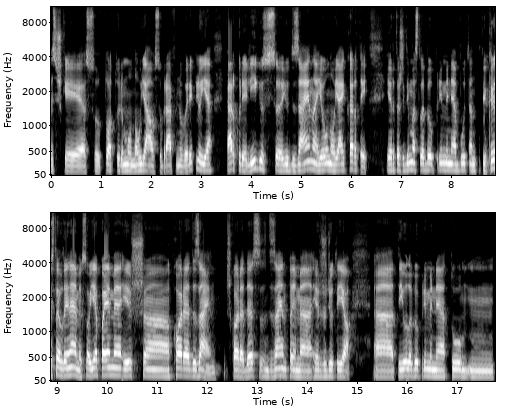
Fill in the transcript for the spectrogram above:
visiškai su tuo turimu naujausiu grafiniu varikliu jie perkūrė lygius jų dizainą jau naujai kartai. Ir tas žaidimas labiau priminė būtent Crystal Dynamics, o jie paėmė iš Core Design. Iš Core Design paėmė ir žodžiu, tai jo. Tai jau labiau priminė tų mm,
